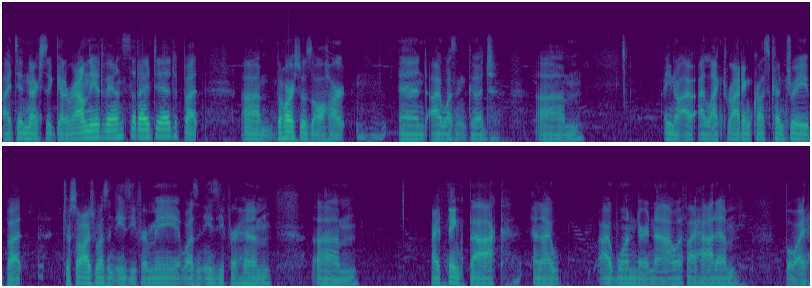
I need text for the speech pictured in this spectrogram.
I didn't actually get around the advance that I did, but um, the horse was all heart, and I wasn't good. Um, you know, I, I liked riding cross country, but dressage wasn't easy for me. It wasn't easy for him. Um, I think back and I I wonder now if I had him, boy,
